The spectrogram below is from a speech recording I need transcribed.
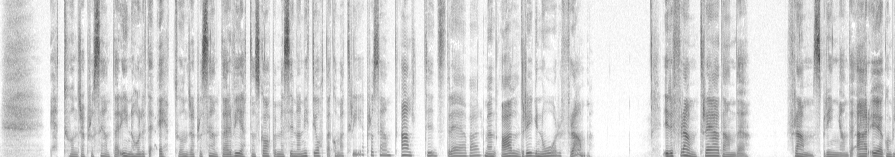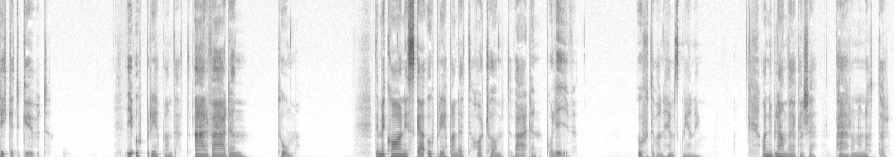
100 procent, där innehållet är 100 procent, där vetenskapen med sina 98,3 procent alltid strävar men aldrig når fram i det framträdande, framspringande är ögonblicket Gud. I upprepandet är världen tom. Det mekaniska upprepandet har tömt världen på liv. Usch, det var en hemsk mening. Och nu blandar jag kanske päron och nötter.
